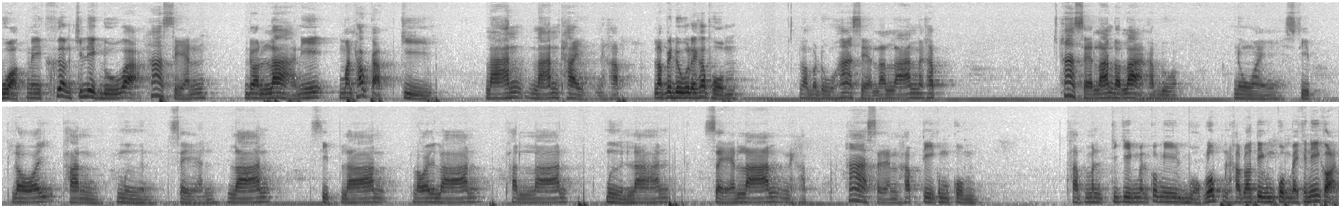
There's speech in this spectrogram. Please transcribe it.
บวกในเครื่องคิดเลขดูว่า 5 แสนดอลลาร์นี้มันเท่ากับกี่ล้านล้านไทยนะครับ เราไปดูเลยครับผม เรามาดู 5 แสนล้านล้านนะครับ 5 แสนล้านดอลลาร์ครับดูครับหน่วย 10ร้อยพันหมื่นแสนล้าน 10 ล้านร้อยล้านพันล้านหมื่นล้าน แสนล้านนะครับ5แสนครับตีกลมๆครับมันจริงๆมันก็มีบวกลบนะครับ เราตีกลมๆไปแค่นี้ก่อน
